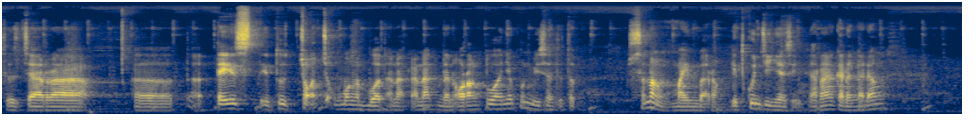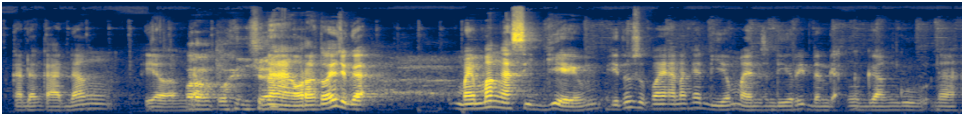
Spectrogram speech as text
secara eh, taste itu cocok banget buat anak-anak dan orang tuanya pun bisa tetap senang main bareng. Itu kuncinya sih. Karena kadang-kadang kadang-kadang ya Orang tuanya. Nah, orang tuanya juga memang ngasih game itu supaya anaknya diem main sendiri dan nggak ngeganggu. Nah,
